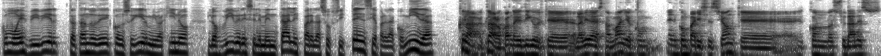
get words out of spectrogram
¿Cómo es vivir tratando de conseguir, me imagino, los víveres elementales para la subsistencia, para la comida? Claro, claro, cuando yo digo que la vida es normal, yo en comparación que con las ciudades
